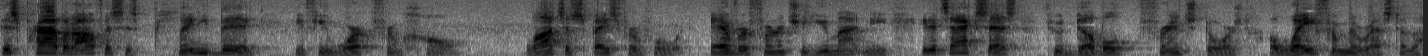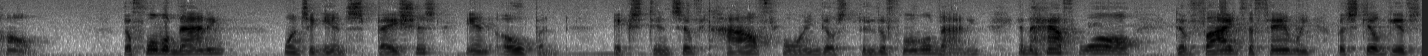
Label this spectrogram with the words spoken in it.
This private office is plenty big if you work from home. Lots of space for whatever furniture you might need, and it's accessed through double French doors away from the rest of the home. The formal dining, once again spacious and open. Extensive tile flooring goes through the formal dining, and the half wall divides the family but still gives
